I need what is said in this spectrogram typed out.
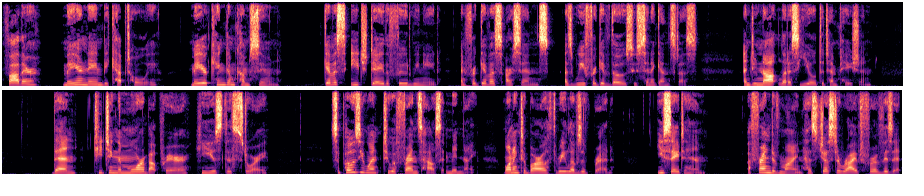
Father, may your name be kept holy. May your kingdom come soon. Give us each day the food we need, and forgive us our sins, as we forgive those who sin against us. And do not let us yield to temptation. Then, teaching them more about prayer, he used this story. Suppose you went to a friend's house at midnight, wanting to borrow three loaves of bread. You say to him, A friend of mine has just arrived for a visit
